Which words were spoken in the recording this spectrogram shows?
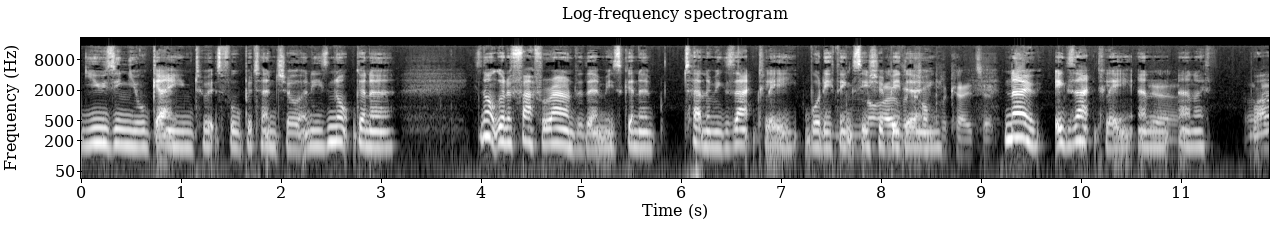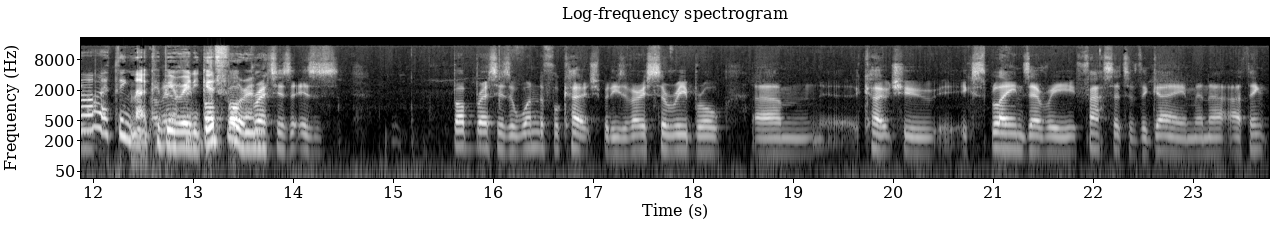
using your game to its full potential. And he's not gonna he's not gonna faff around with him. He's gonna tell him exactly what he thinks he should be doing. No, exactly. And Yeah. and I I well, mean- I think that I could mean, be really think good Bob, for Bob him. Brett is, is Bob Brett is a wonderful coach, but he's a very cerebral um, coach who explains every facet of the game. And uh, I think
